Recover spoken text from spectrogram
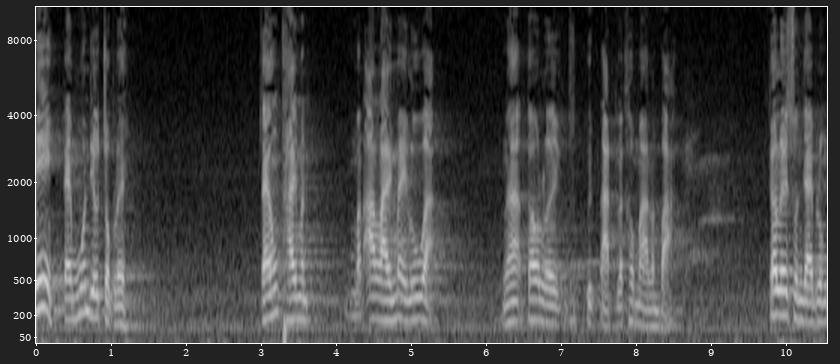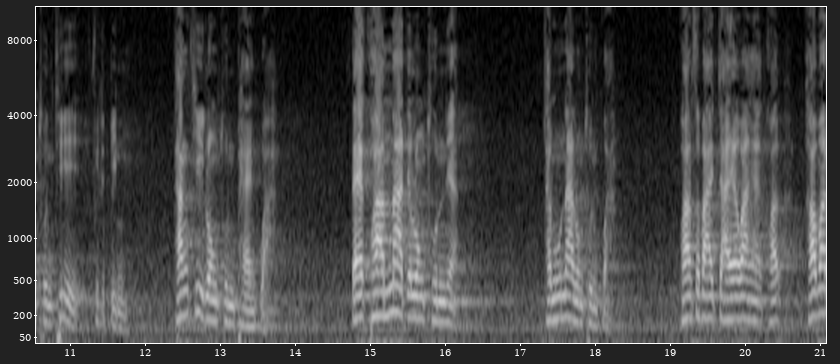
มี แต่ม้วนเดียวจบเลย แต่ของไทยมันมันอะไรไม่รู้อะนะก็เลยอึดอัดแล้วเข้ามาลำบาก ก็เลยส่วนใหญ่ไปลงทุนที่ฟิลิปปินส์ทั้งที่ลงทุนแพงกว่า แต่ความน่าจะลงทุนเนี่ยทางนู้นน่าลงทุนกว่า ความสบายใจว่าไงคำว่า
